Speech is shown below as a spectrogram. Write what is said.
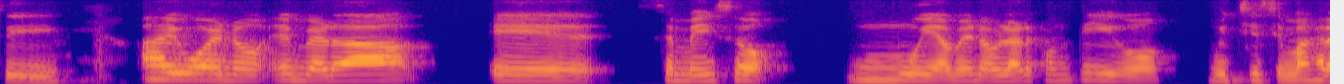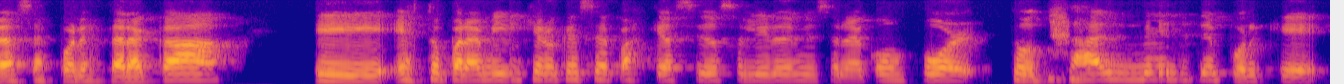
sí. Ay, bueno, en verdad eh, se me hizo muy ameno hablar contigo. Muchísimas gracias por estar acá. Eh, esto para mí, quiero que sepas que ha sido salir de mi zona de confort totalmente porque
